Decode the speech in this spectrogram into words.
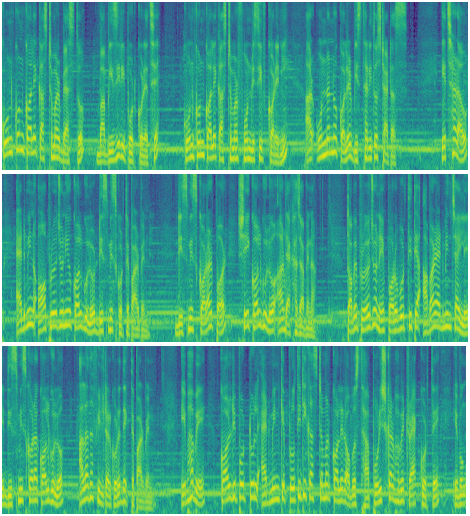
কোন কোন কলে কাস্টমার ব্যস্ত বা বিজি রিপোর্ট করেছে কোন কোন কলে কাস্টমার ফোন রিসিভ করেনি আর অন্যান্য কলের বিস্তারিত স্ট্যাটাস এছাড়াও অ্যাডমিন অপ্রয়োজনীয় কলগুলো ডিসমিস করতে পারবেন। ডিসমিস করার পর সেই কলগুলো আর দেখা যাবে না। তবে প্রয়োজনে পরবর্তীতে আবার অ্যাডমিন চাইলে ডিসমিস করা কলগুলো আলাদা ফিল্টার করে দেখতে পারবেন। এভাবে কল রিপোর্ট টুল অ্যাডমিনকে প্রতিটি কাস্টমার কলের অবস্থা পরিষ্কারভাবে ট্র্যাক করতে এবং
